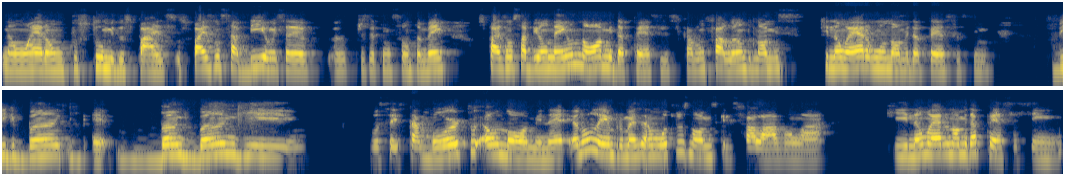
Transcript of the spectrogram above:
não era um costume dos pais. Os pais não sabiam, isso eu prestei atenção também, os pais não sabiam nem o nome da peça, eles ficavam falando nomes que não eram o nome da peça, assim. Big Bang, é, Bang Bang, você está morto é o nome, né? Eu não lembro, mas eram outros nomes que eles falavam lá, que não era o nome da peça, assim.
